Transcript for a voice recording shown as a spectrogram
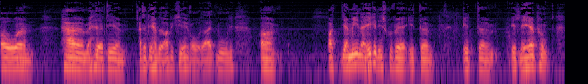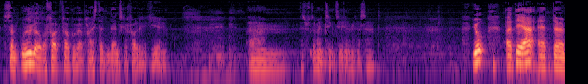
Og øh, har, hvad hedder det, øh, altså det har været op i kirkerådet og alt muligt. Og, og jeg mener ikke, at det skulle være et, øh, et, øh, et lærepunkt, som udelukker folk for at kunne være præster i den danske folkekirke. Um, jeg synes, der var en ting til, jeg ville have sagt. Jo, øh, det er, at, øh,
